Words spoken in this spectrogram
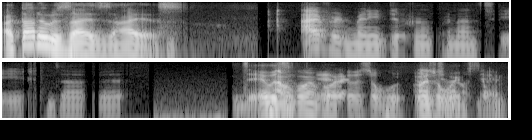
I thought it was Isaias. I've heard many different pronunciations of it. It was I'm going it, for it was a it was a weird name.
